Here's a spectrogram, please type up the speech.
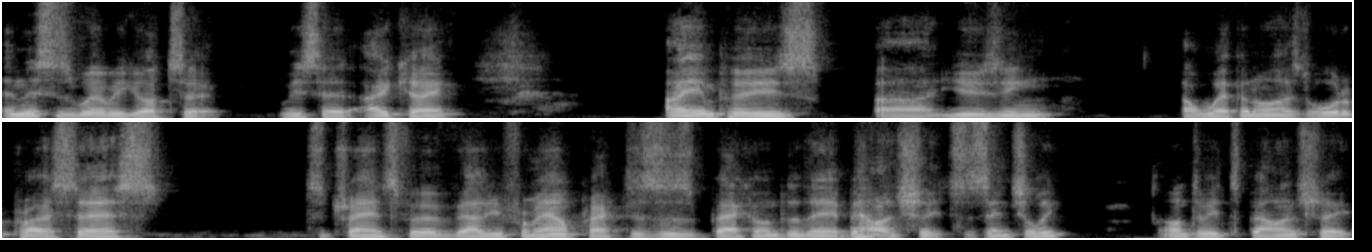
And this is where we got to. We said, okay, AMP's uh, using a weaponized audit process to transfer value from our practices back onto their balance sheets, essentially, onto its balance sheet.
